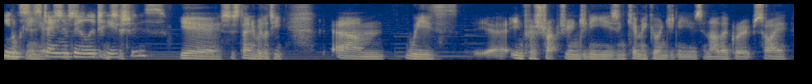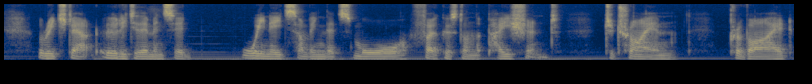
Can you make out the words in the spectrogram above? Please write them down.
In sustainability sus- issues? Yeah, sustainability um, with uh, infrastructure engineers and chemical engineers and other groups. I reached out early to them and said, we need something that's more focused on the patient to try and provide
